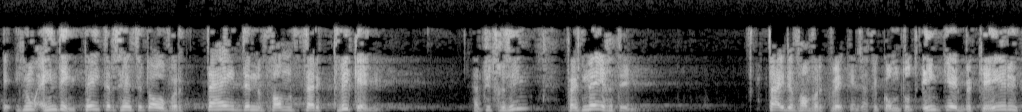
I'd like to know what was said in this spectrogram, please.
ik noem één ding. Petrus heeft het over tijden van verkwikking. Hebt u het gezien? Vers 19. Tijden van verkwikking. Zegt u, kom tot inkeer, bekeer u,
